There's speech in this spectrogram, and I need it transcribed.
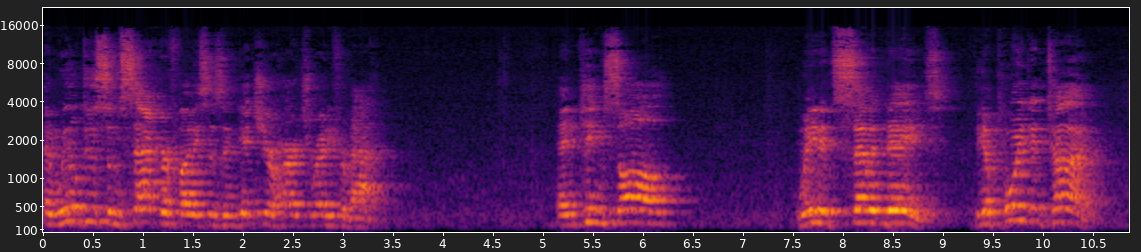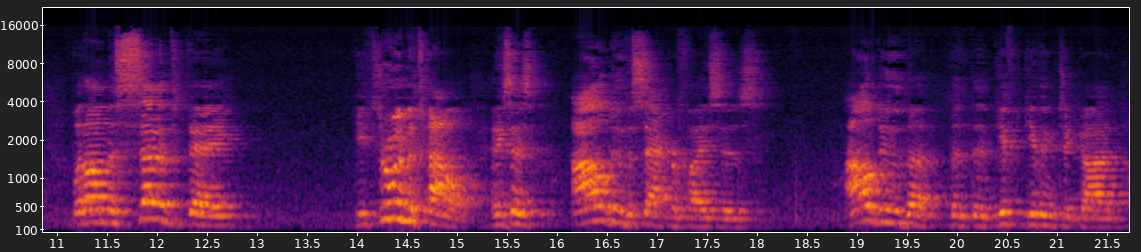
and we'll do some sacrifices and get your hearts ready for battle. And King Saul waited seven days, the appointed time. But on the seventh day, he threw in the towel and he says, I'll do the sacrifices. I'll do the, the, the gift giving to God.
